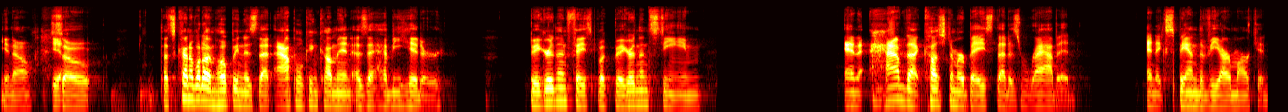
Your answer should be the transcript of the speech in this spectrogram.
you know? Yeah. So that's kind of what I'm hoping is that Apple can come in as a heavy hitter, bigger than Facebook, bigger than Steam, and have that customer base that is rabid and expand the VR market,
